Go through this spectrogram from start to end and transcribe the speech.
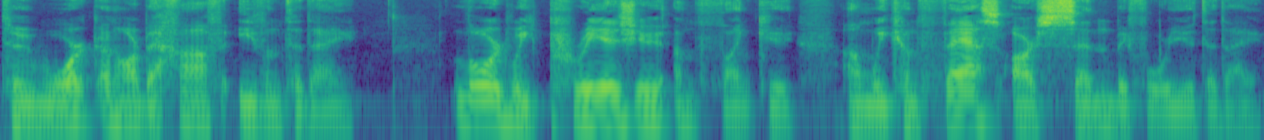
to work on our behalf even today. Lord, we praise you and thank you, and we confess our sin before you today.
